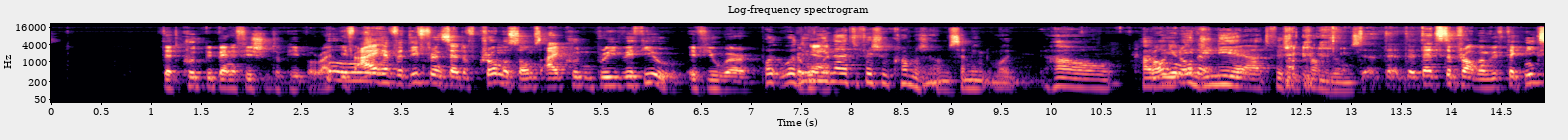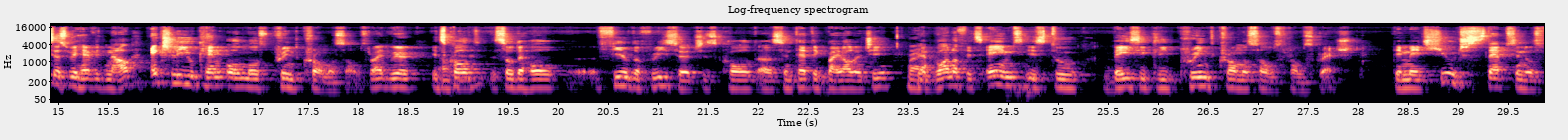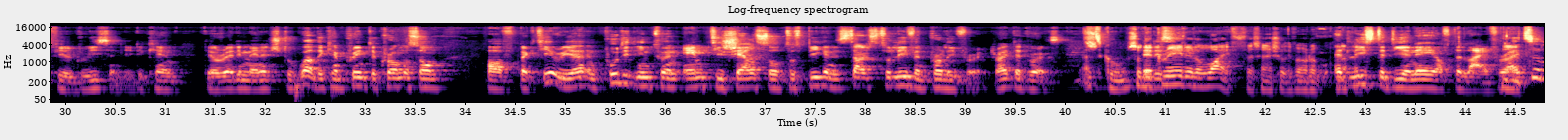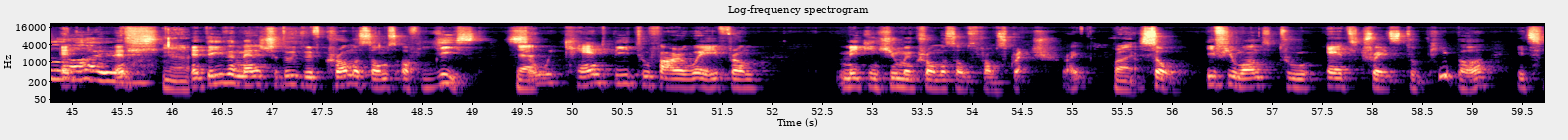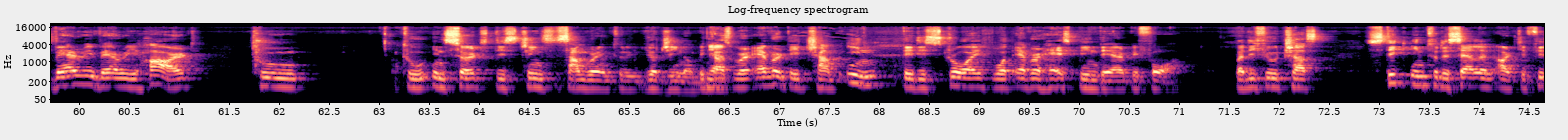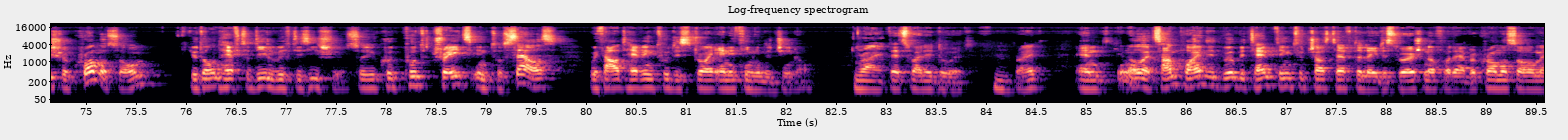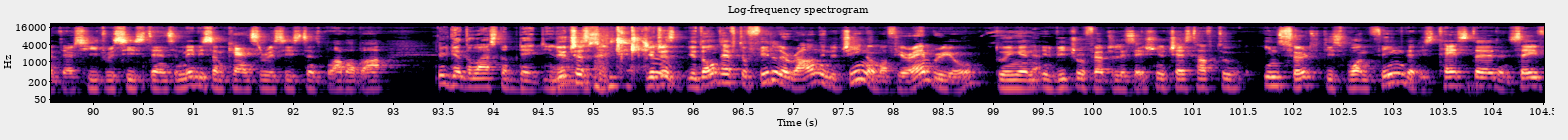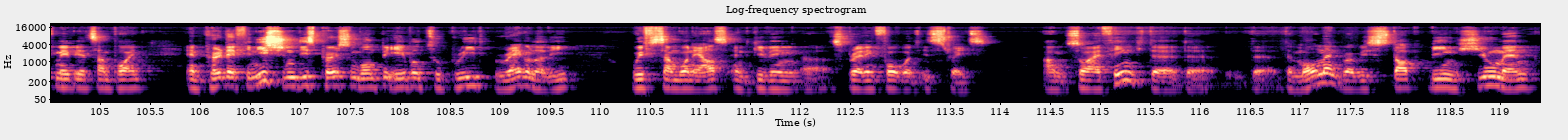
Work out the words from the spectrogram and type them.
that could be beneficial to people, right? If I have a different set of chromosomes, I couldn't breed with you if you were. What, what do you mean artificial chromosomes? I mean, what, how how Well, do you you, know that- engineer artificial chromosomes? Th- th- that's the problem with techniques as we have it now. Actually, you can almost print chromosomes, right? We're it's called so the whole uh, field of research is called uh, synthetic biology, Right. and one of its aims is to basically print chromosomes from scratch. They made huge steps in those field recently. They can they already managed to well they can print the chromosome of bacteria and put it into an empty shell, so to speak, and it starts to live and proliferate. Right, that works. That's cool. So they That is- created a life essentially out of At least the DNA of the life, right? It's alive. And, and, and they even managed to do it with chromosomes of yeast. So Yeah. we can't be too far away from making human chromosomes from scratch, right? Right. So if you want to add traits to people, it's very, very hard to to insert these genes somewhere into your genome because Yeah. wherever they jump in, they destroy whatever has been there before. But if you just stick into the cell an artificial chromosome, you don't have to deal with this issue. So you could put traits into cells without having to destroy anything in the genome. Right. That's why they do it, hmm. right? And you know, at some point, it will be tempting to just have the latest version of whatever chromosome, and there's heat resistance and maybe some cancer resistance, blah blah blah. You get the last update. You, know, You just, you just, you don't have to fiddle around in the genome of your embryo doing an in vitro fertilization. You just have to insert this one thing that is tested and safe, maybe at some point. And per definition, this person won't be able to breed regularly with someone else and giving, uh, spreading forward its traits. Um, so I think the, the, the, the moment where we stop being human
